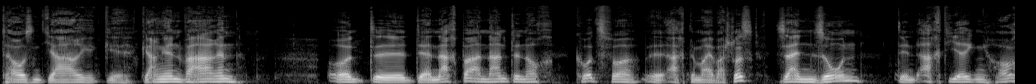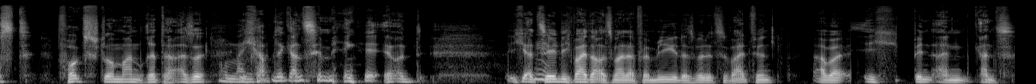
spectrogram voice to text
tausend Jahre gegangen waren. Und äh, der Nachbar nannte noch, kurz vor äh, 8. Mai war Schluss, seinen Sohn, den achtjährigen Horst Volkssturmmann Ritter. Also oh ich habe eine ganze Menge und ich erzähle hm. nicht weiter aus meiner Familie, das würde zu weit führen. Aber ich bin ein ganz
